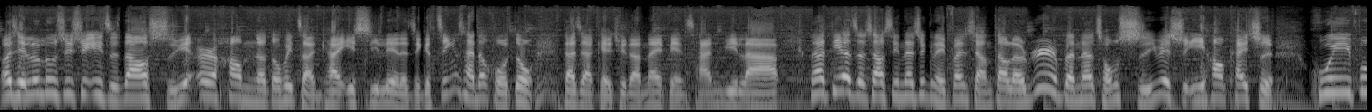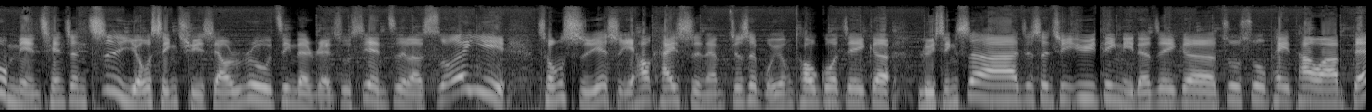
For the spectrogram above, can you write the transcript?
而且陆陆续续一直到十月二号呢，都会展开一系列的这个精彩的活动，大家可以去到那边参与啦。那第二则消息呢，就跟你分享到了日本呢，从十月十一号开始恢复免签证自由行，取消入境的人数限制了，所以从十月十一号开始呢，就是不用透过这个旅行社啊，就是去预定你的这个住宿配套啊等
